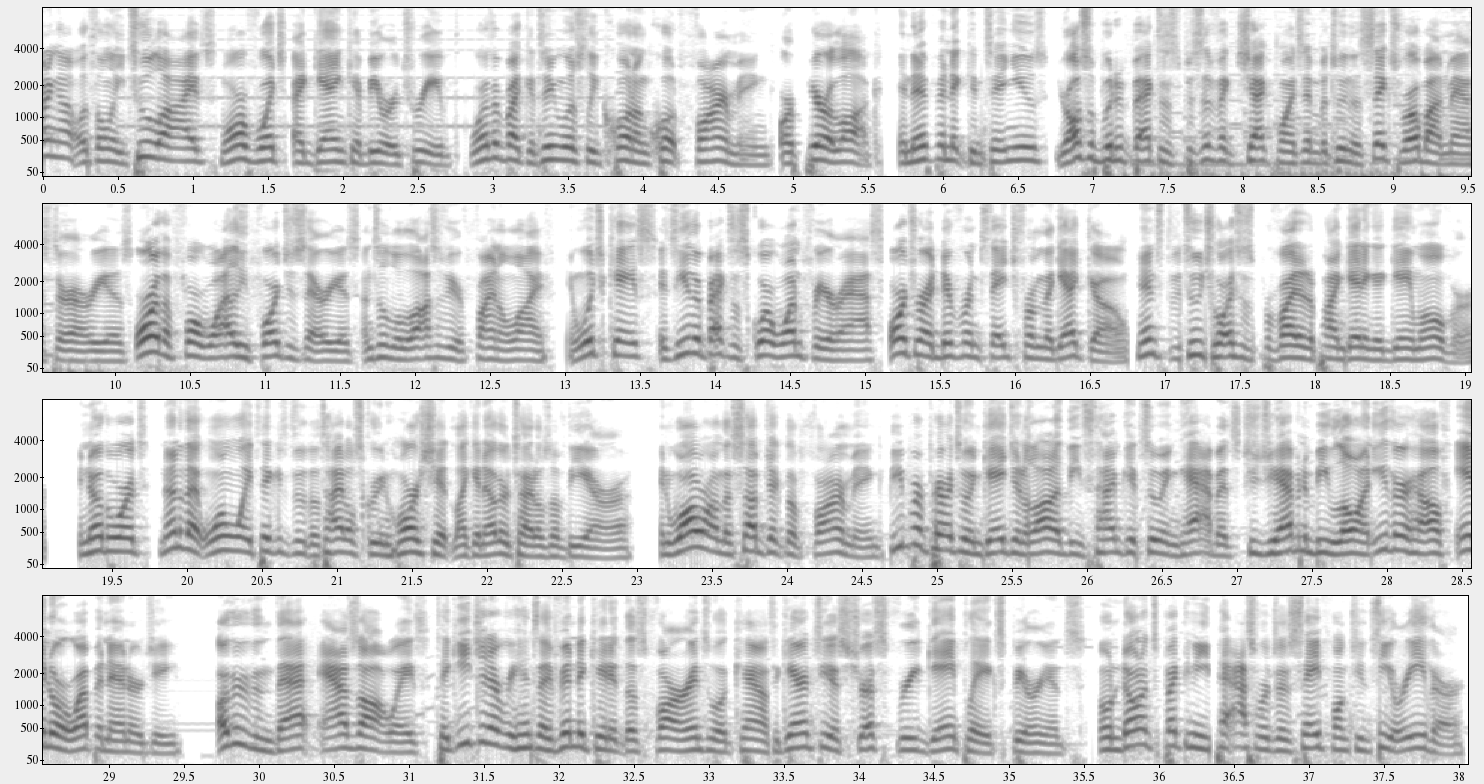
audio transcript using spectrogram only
Starting out with only two lives, more of which again can be retrieved, whether by continuously quote unquote farming or pure luck. And if and it continues, you're also booted back to specific checkpoints in between the six Robot Master areas or the four Wily Fortress areas until the loss of your final life. In which case, it's either back to square one for your ass or try a different stage from the get go. Hence the two choices provided upon getting a game over. In other words, none of that one-way tickets to the title screen horseshit like in other titles of the era. And while we're on the subject of farming, be prepared to engage in a lot of these time-consuming habits should you happen to be low on either health and or weapon energy. Other than that, as always, take each and every hint I've indicated thus far into account to guarantee a stress-free gameplay experience. Oh, and don't expect any passwords or save functions here either.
